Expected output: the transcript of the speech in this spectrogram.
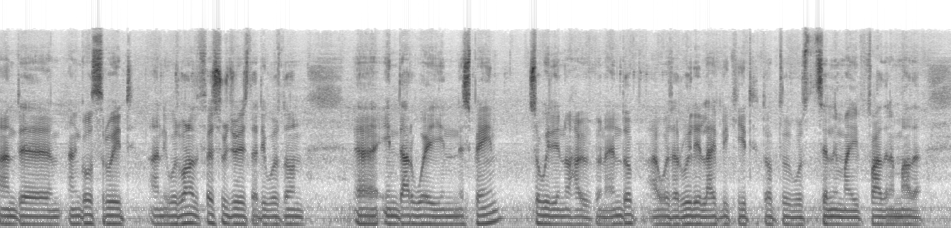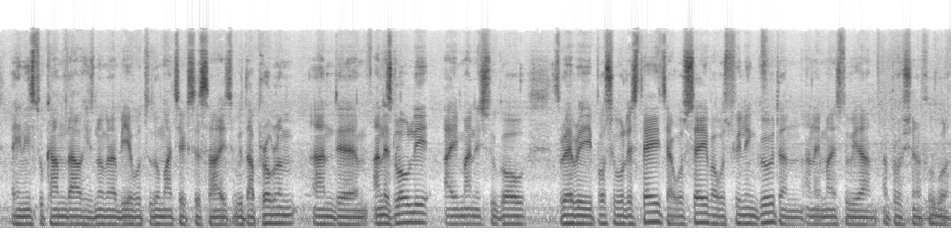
and uh, and go through it. And it was one of the first surgeries that it was done uh, in that way in Spain. So we didn't know how it was going to end up. I was a really lively kid. Doctor was telling my father and mother that he needs to calm down. He's not going to be able to do much exercise with that problem. And um, and slowly I managed to go through every possible stage. I was safe. I was feeling good, and, and I managed to be a, a professional footballer.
